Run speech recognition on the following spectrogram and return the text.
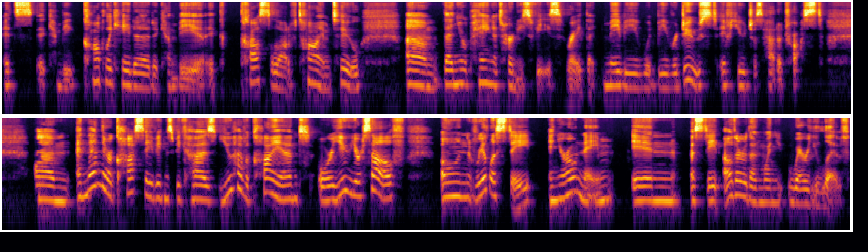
It's it can be complicated. It can be it costs a lot of time too. Um, then you're paying attorney's fees, right? That maybe would be reduced if you just had a trust. Um, and then there are cost savings because you have a client or you yourself own real estate in your own name in a state other than when you, where you live.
